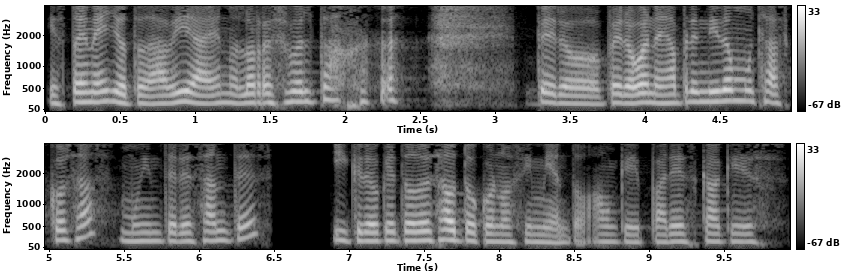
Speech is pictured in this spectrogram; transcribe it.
Estoy en ello todavía, ¿eh? no lo he resuelto. pero, pero bueno, he aprendido muchas cosas muy interesantes y creo que todo es autoconocimiento. Aunque parezca que es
